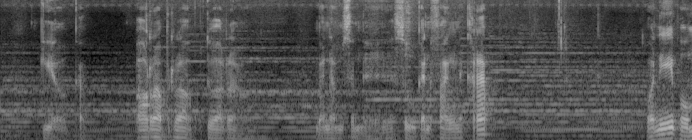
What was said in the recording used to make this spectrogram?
ๆ เกี่ยวกับรอบๆตัวเรา มานำเสนอสู่กันฟังนะครับ วันนี้ผม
